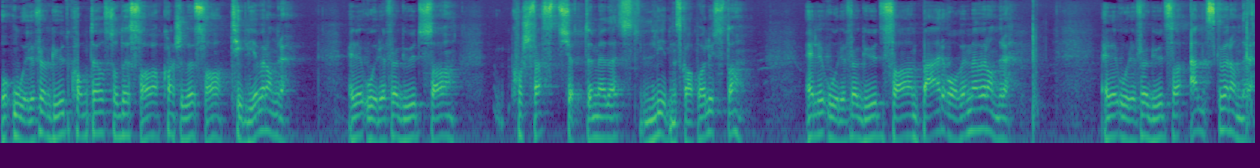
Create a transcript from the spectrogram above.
og ordet fra Gud kom til oss, og det sa, kanskje det sa 'tilgi hverandre'. Eller ordet fra Gud sa 'korsfest kjøttet med dets lidenskaper og lyster'. Eller ordet fra Gud sa 'bær over med hverandre'. Eller ordet fra Gud sa 'elsk hverandre'.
